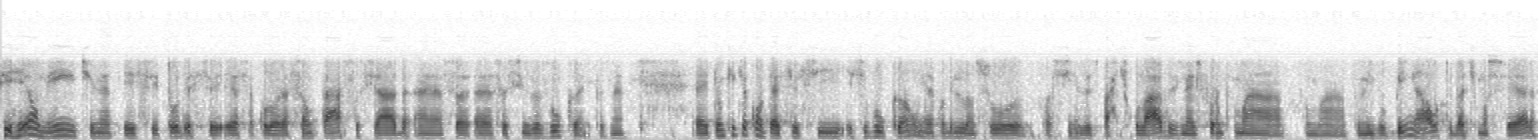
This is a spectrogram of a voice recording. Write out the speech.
se realmente né, esse, toda esse, essa coloração está associada a, essa, a, essas cinzas vulcânicas. Né? É, então o que, que acontece? Esse, esse vulcão, né, quando ele lançou as cinzas particuladas, né, eles foram para uma, uma, um nível bem alto da atmosfera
